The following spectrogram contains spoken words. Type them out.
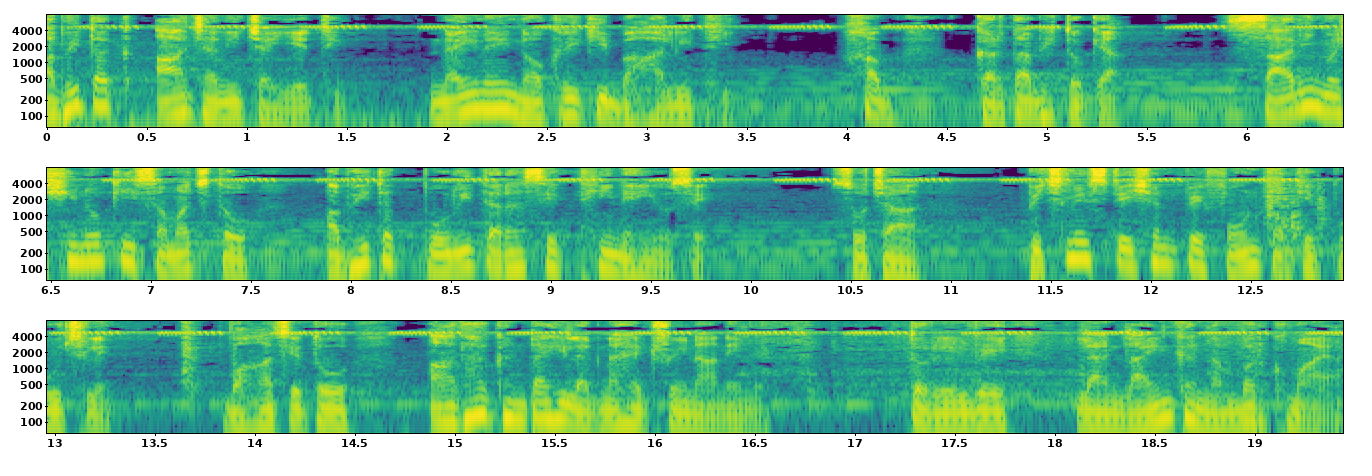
अभी तक आ जानी चाहिए थी। नई नई नौकरी की बहाली थी। अब करता भी तो क्या? सारी मशीनों की समझ तो अभी तक पूरी तरह से थी नहीं उसे। सोचा पिछले स्टेशन पे फ़ोन करके पूछ ले। वहाँ से तो आधा घंटा ही लगना है ट्रेन आने में। तो रेलवे लैंडलाइन का नंबर घुमाया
